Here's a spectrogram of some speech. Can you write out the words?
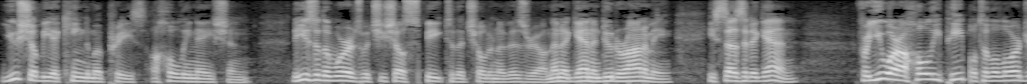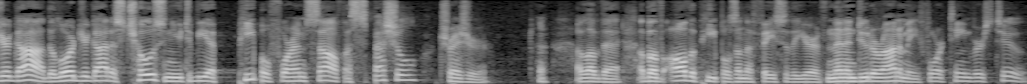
You shall be a kingdom of priests, a holy nation. These are the words which you shall speak to the children of Israel. And then again in Deuteronomy, he says it again. For you are a holy people to the Lord your God. The Lord your God has chosen you to be a people for himself, a special treasure. I love that. Above all the peoples on the face of the earth. And then in Deuteronomy 14, verse 2,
